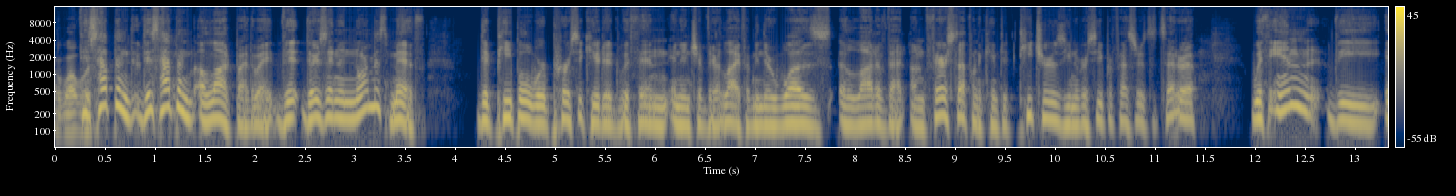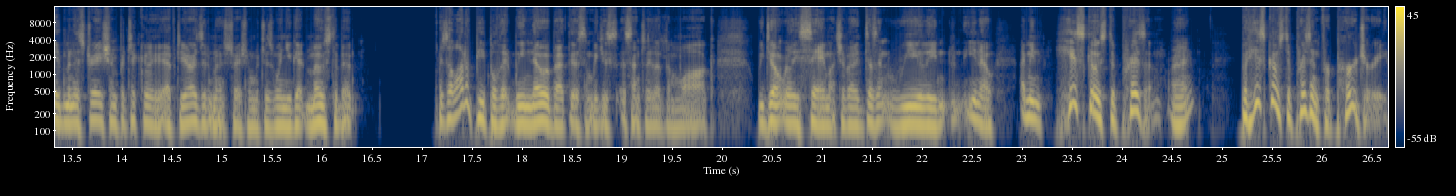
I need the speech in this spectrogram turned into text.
or what was This happened. This happened a lot, by the way. There's an enormous myth that people were persecuted within an inch of their life. I mean, there was a lot of that unfair stuff when it came to teachers, university professors, et cetera. Within the administration, particularly FDR's administration, which is when you get most of it, there's a lot of people that we know about this and we just essentially let them walk. We don't really say much about it. It doesn't really, you know, I mean, Hiss goes to prison, right? But Hiss goes to prison for perjury.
